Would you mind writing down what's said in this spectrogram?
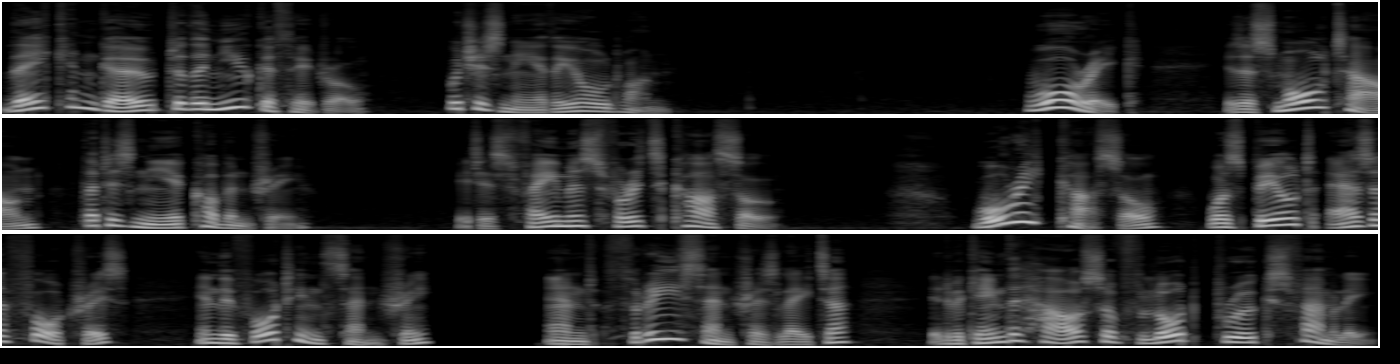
they can go to the new cathedral, which is near the old one. Warwick is a small town that is near Coventry. It is famous for its castle. Warwick Castle was built as a fortress in the 14th century, and three centuries later it became the house of Lord Brooke's family.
